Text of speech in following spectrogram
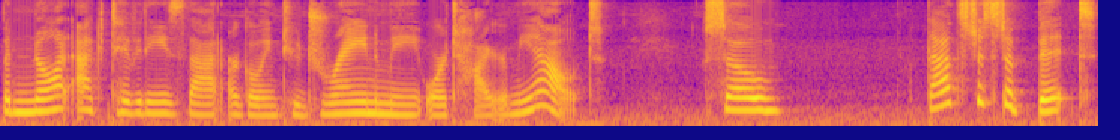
but not activities that are going to drain me or tire me out. So that's just a bit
